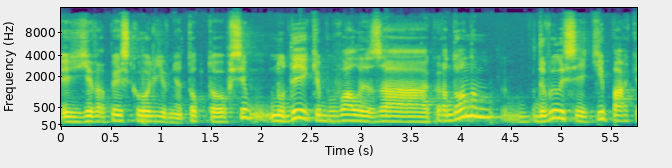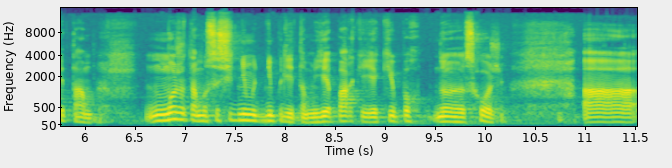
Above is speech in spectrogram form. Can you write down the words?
європейського рівня. Тобто, всі ну деякі бували за кордоном, дивилися, які парки там. Може, там у сусідньому Дніпрі там є парки, які пох- е, схожі. А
